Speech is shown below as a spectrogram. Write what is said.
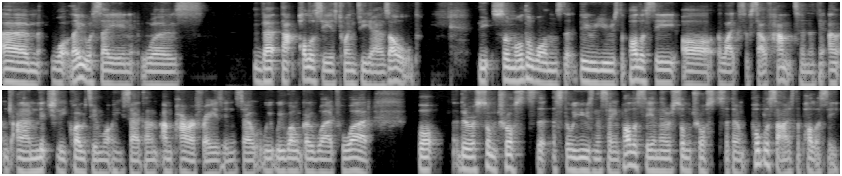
um, what they were saying was that that policy is 20 years old. The, some other ones that do use the policy are the likes of Southampton. I think I'm literally quoting what he said. I'm, I'm paraphrasing, so we, we won't go word for word. But there are some trusts that are still using the same policy, and there are some trusts that don't publicize the policy.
